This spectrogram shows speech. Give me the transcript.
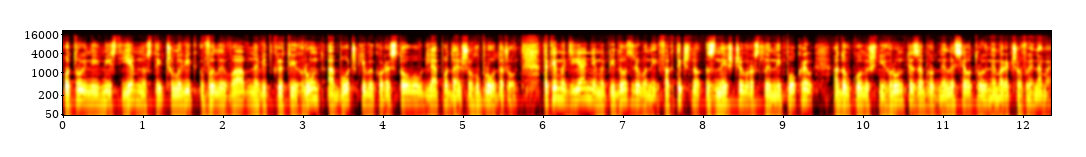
Отруйний вміст ємностей чоловік виливав на відкритий ґрунт, а бочки використовував для подальшого продажу. Такими діяннями підозрюваний фактично знищив рослинний покрив, а довколишні ґрунти забруднилися отруйними речовинами.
